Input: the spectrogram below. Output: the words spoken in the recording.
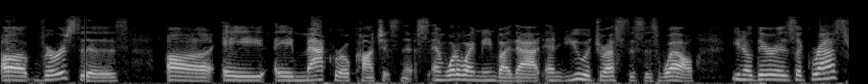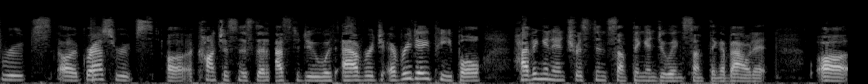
uh, versus uh, a a macro consciousness. And what do I mean by that? And you address this as well. You know, there is a grassroots uh, grassroots uh, consciousness that has to do with average everyday people having an interest in something and doing something about it. Uh,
